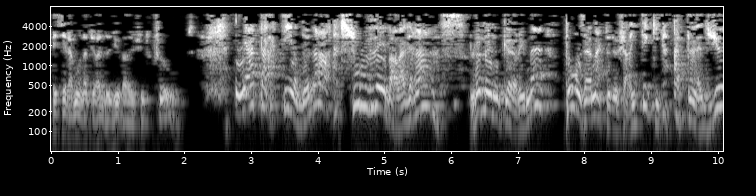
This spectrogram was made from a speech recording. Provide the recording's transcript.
Et c'est l'amour naturel de Dieu par-dessus toute chose. Et à partir de là, soulevé par la grâce, le même cœur humain pose un acte de charité qui atteint Dieu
